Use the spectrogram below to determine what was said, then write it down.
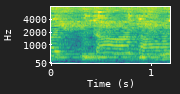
Palestine.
